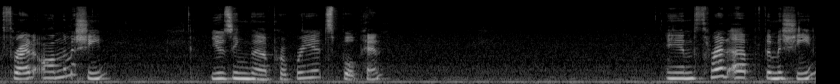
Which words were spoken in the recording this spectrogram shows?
thread on the machine using the appropriate spool pin and thread up the machine.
